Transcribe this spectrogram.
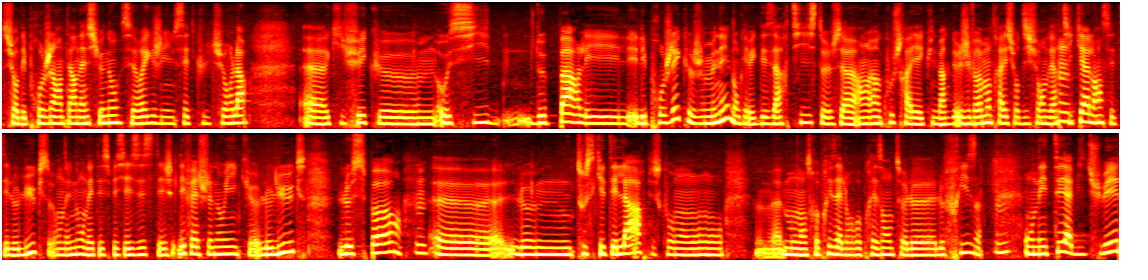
sur des projets internationaux. C'est vrai que j'ai cette culture-là. Euh, qui fait que euh, aussi de par les, les, projets que je menais, donc avec des artistes, un, coup je travaillais avec une marque, j'ai vraiment travaillé sur différentes mm. verticales. Hein. c'était le luxe, on est, nous on était spécialisés, c'était les Fashion Week, le luxe, le sport, mm. euh, le, tout ce qui était l'art, puisque mon entreprise, elle représente le, le freeze. Mm. On était habitué,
